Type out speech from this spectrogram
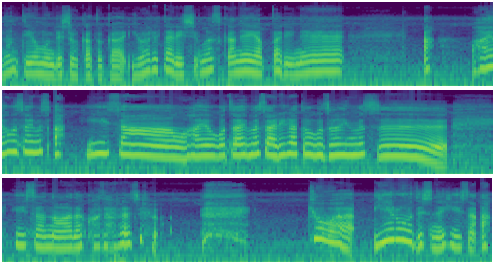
何て読むんでしょうかとか言われたりしますかねやっぱりね。あおはようございます。あひーさんおはようございます。ありがとうございます。ひーさんのあだこだラジオ。今日はイエローですねひーさん。あ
